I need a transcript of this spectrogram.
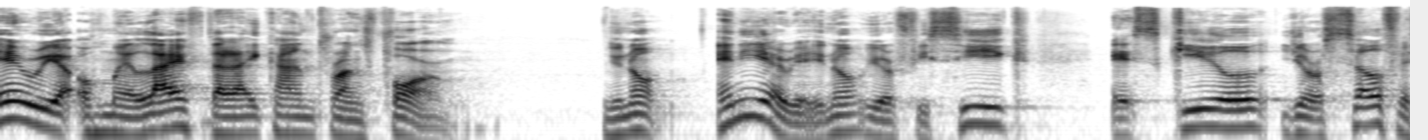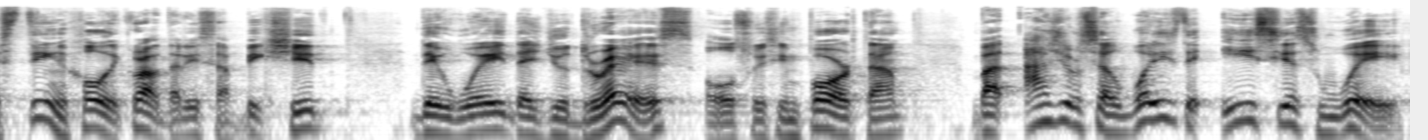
area of my life that I can transform? You know, any area, you know, your physique, skill, your self esteem. Holy crap, that is a big shit. The way that you dress also is important. But ask yourself, what is the easiest way?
